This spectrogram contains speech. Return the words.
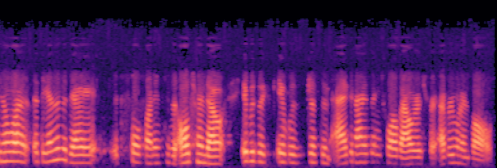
you know what? At the end of the day, it's so funny because it all turned out it was a, it was just an agonizing 12 hours for everyone involved,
